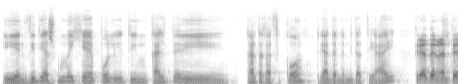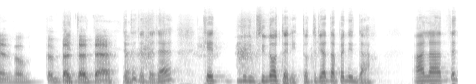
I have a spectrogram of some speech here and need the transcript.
Η Nvidia, ας πούμε, είχε πολύ, την καλύτερη κάρτα γραφικό 3090 Ti. 3090 και την φθηνότερη, το 3050. Αλλά δεν,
